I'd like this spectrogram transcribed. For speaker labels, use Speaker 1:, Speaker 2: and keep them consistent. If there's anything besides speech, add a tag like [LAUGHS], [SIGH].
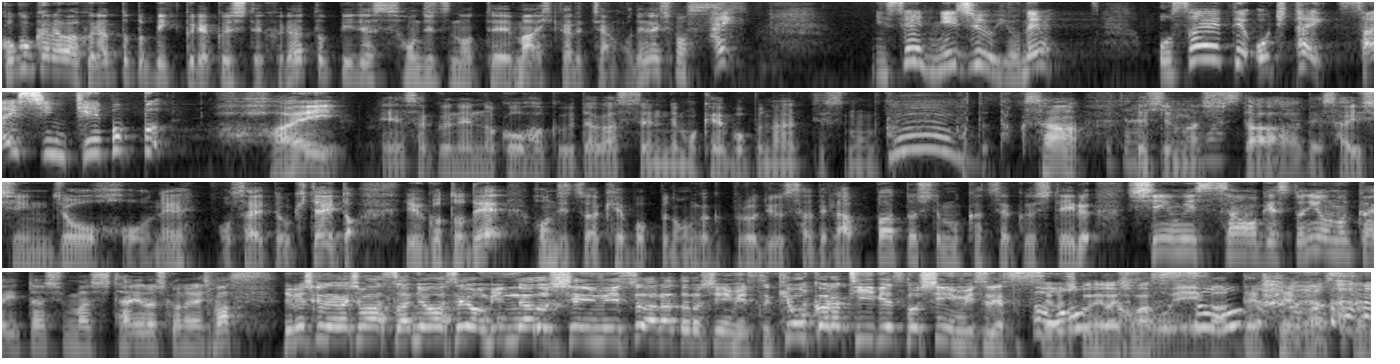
Speaker 1: ここからはフラットトピック略してフラトピです。本日のテーマひかるちゃんお願いします。
Speaker 2: はい。2024年抑えておきたい最新 K-POP
Speaker 1: はい、えー昨年の紅白歌合戦でも K-POP のアーティストの方たくさん出てましたで最新情報をね抑えておきたいということで本日は K-POP の音楽プロデューサーでラッパーとしても活躍しているシンウィスさんをゲストにお迎えいたしましたよろしくお願いします
Speaker 3: よろしくお願いします。こんにちは。みんなのシンウィス、あなたのシンウィス。今日から TBS のシンウィスです。よろしくお願いします。
Speaker 1: 声が出てますね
